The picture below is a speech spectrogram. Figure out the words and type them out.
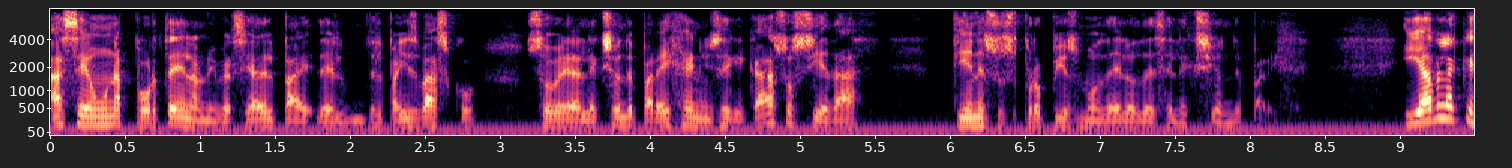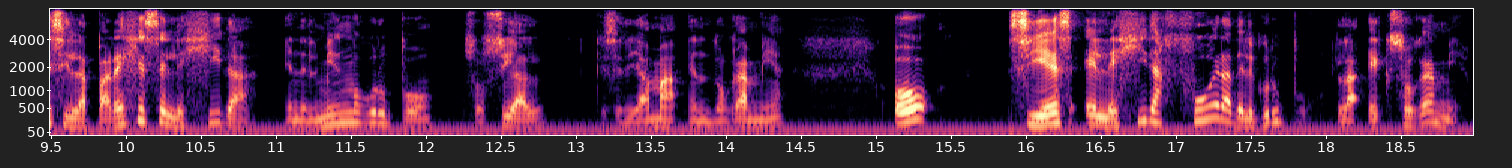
hace un aporte en la Universidad del, País Vasco sobre la elección de pareja y nos dice que cada sociedad tiene sus propios modelos de selección de pareja. Y habla que si la pareja es elegida en el mismo grupo social, que se llama endogamia, o si es elegida fuera del grupo, la exogamia.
